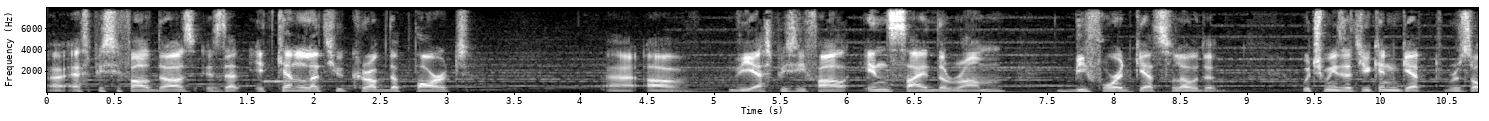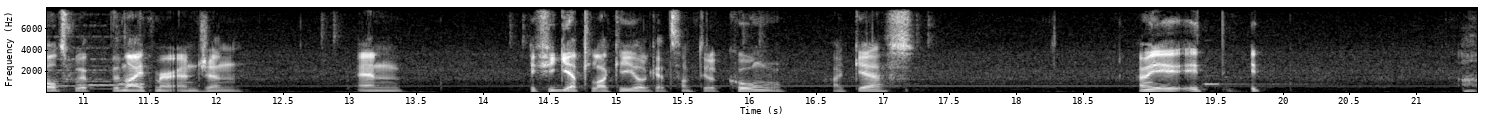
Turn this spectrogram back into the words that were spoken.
uh, SPC file does is that it can let you corrupt the part uh, of the SPC file inside the ROM before it gets loaded which means that you can get results with the Nightmare engine. And if you get lucky, you'll get something cool, I guess. I mean, it it it, uh,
